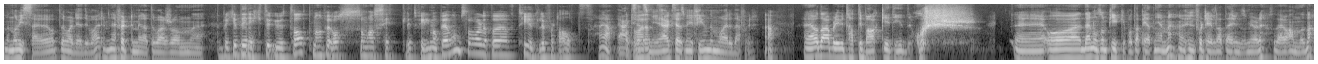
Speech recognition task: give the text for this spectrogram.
Men nå viste jeg jo at det var det de var. Men jeg følte mer at det var sånn eh, Det blir ikke direkte uttalt, men for oss som har sett litt film opp igjennom, så var dette tydelig fortalt. Ja, ja, jeg har ikke sett så mye, jeg har ikke sett så mye film, det må være derfor. Ja. Eh, Og da blir vi tatt tilbake i tid. Hosj! Eh, og det er noen som pirker på tapeten hjemme. Hun forteller at det er hun som gjør det, så det er jo Anne, da.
